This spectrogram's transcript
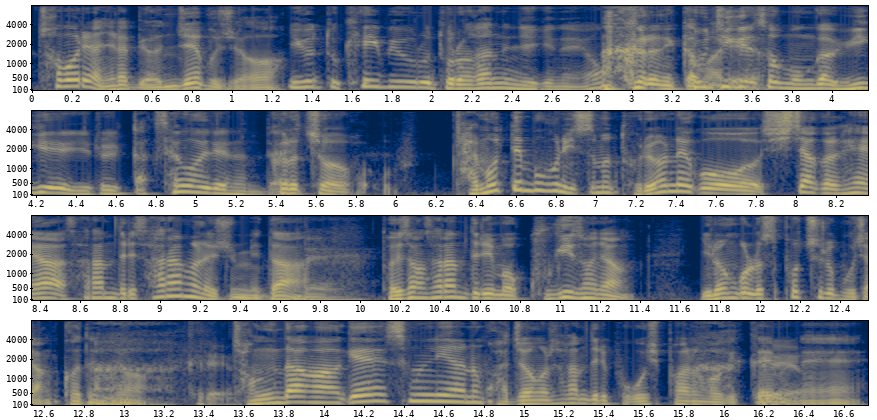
처벌이 아니라 면죄부죠. 이것도 KBO로 돌아가는 얘기네요. 그러니까 조직에서 뭔가 위계를 딱 세워야 되는데. 그렇죠. 잘못된 부분이 있으면 도려내고 시작을 해야 사람들이 사랑을 해 줍니다. 네. 더 이상 사람들이 뭐 국위 선양 이런 걸로 스포츠를 보지 않거든요. 아, 그래요. 정당하게 승리하는 과정을 사람들이 보고 싶어 하는 아, 거기 때문에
